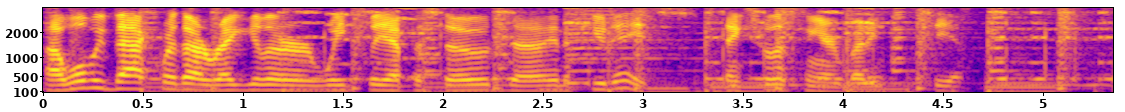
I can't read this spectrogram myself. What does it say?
Uh, we'll be back with our regular weekly episode uh, in a few days. Thanks for listening, everybody. See ya.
